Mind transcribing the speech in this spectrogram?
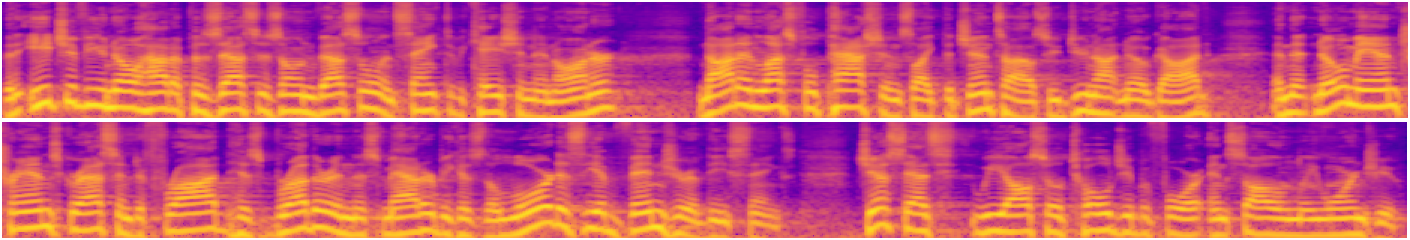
that each of you know how to possess his own vessel in sanctification and honor, not in lustful passions like the Gentiles who do not know God, and that no man transgress and defraud his brother in this matter, because the Lord is the avenger of these things, just as we also told you before and solemnly warned you.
